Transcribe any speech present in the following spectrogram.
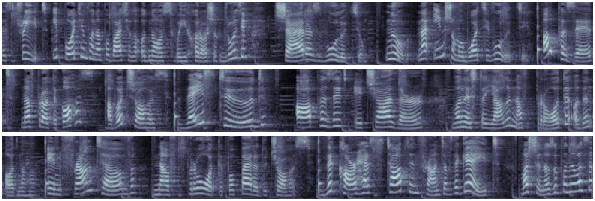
the street. І потім вона побачила одного з своїх хороших друзів через вулицю. Ну, на іншому боці вулиці. Opposite навпроти когось або чогось. They stood opposite each other. Вони стояли навпроти один одного. In front of навпроти, попереду чогось. The car has stopped in front of the gate. Машина зупинилася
